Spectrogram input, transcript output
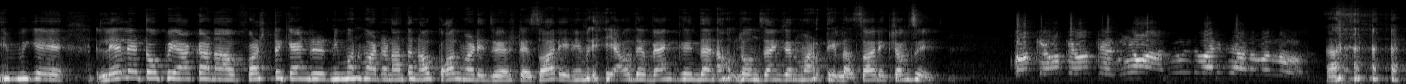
ನಿಮಗೆ ಲೇಲೆ ಟೋಪಿ ಹಾಕೋಣ ಫಸ್ಟ್ ಕ್ಯಾಂಡಿಡೇಟ್ ನಿಮ್ಮನ್ನು ಮಾಡೋಣ ಅಂತ ನಾವು ಕಾಲ್ ಮಾಡಿದ್ವಿ ಅಷ್ಟೇ. ಸಾರಿ ನಿಮಗೆ ಯಾವುದೇ ಬ್ಯಾಂಕಿಂದ ನಾವು ಲೋನ್ ಸ್ಯಾಂಕ್ಷನ್ ಮಾಡ್ತಿಲ್ಲ. ಸಾರಿ ಕ್ಷಮಿಸಿ.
